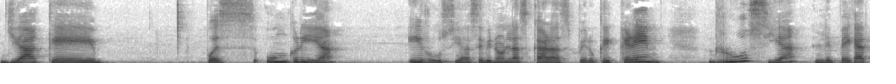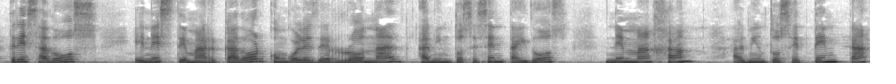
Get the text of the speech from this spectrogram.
ya que pues Hungría y Rusia se vieron las caras, pero ¿qué creen? Rusia le pega 3 a 2 en este marcador con goles de Ronald al minuto 62, Nemanham al minuto 70,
